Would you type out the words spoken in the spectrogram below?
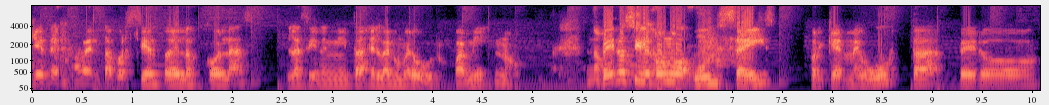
que del 90% de los colas, La Sirenita es la número uno. Para mí, no. pero sí le pongo un 6, porque me gusta, pero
